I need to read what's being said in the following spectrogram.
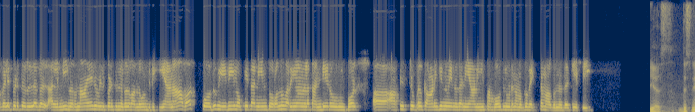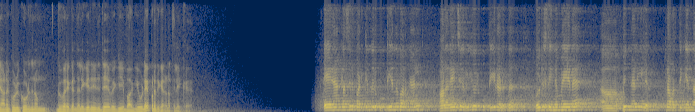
വെളിപ്പെടുത്തലുകൾ അല്ലെങ്കിൽ നിർണായക വെളിപ്പെടുത്തലുകൾ വന്നുകൊണ്ടിരിക്കുകയാണ്. അവ പൊതുവേദിയിലൊക്കെ തന്നെയും തുറന്നു പറയാനുള്ള തന്റെ ഇപ്പോൾ ആർട്ടിസ്റ്റുകൾ കാണിക്കുന്നു എന്ന് തന്നെയാണ് ഈ സംഭവത്തിലൂടെ നമുക്ക് വ്യക്തമാകുന്നത് കെ പി. യെസ് ദിസ്നയാണ് കോഴിക്കോട് നിന്നും വിവരങ്ങൾ നൽകി ദേവകി ബാഗിയുടെ പ്രതികരണത്തിലേക്ക്. ഏഴാം ക്ലാസ്സിൽ പഠിക്കുന്ന ഒരു കുട്ടി എന്ന് പറഞ്ഞാൽ വളരെ ചെറിയൊരു കുട്ടിയുടെ അടുത്ത് ഒരു സിനിമയുടെ പിന്നണിയിൽ പ്രവർത്തിക്കുന്ന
